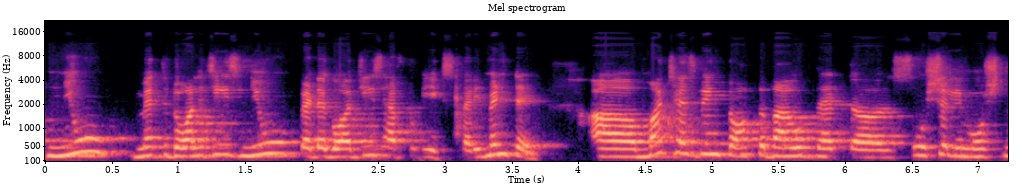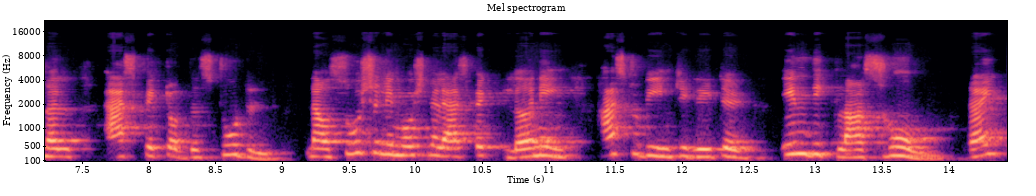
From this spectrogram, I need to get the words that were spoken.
new methodologies, new pedagogies have to be experimented uh, much has been talked about that uh, social emotional aspect of the student. Now, social emotional aspect learning has to be integrated in the classroom, right?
